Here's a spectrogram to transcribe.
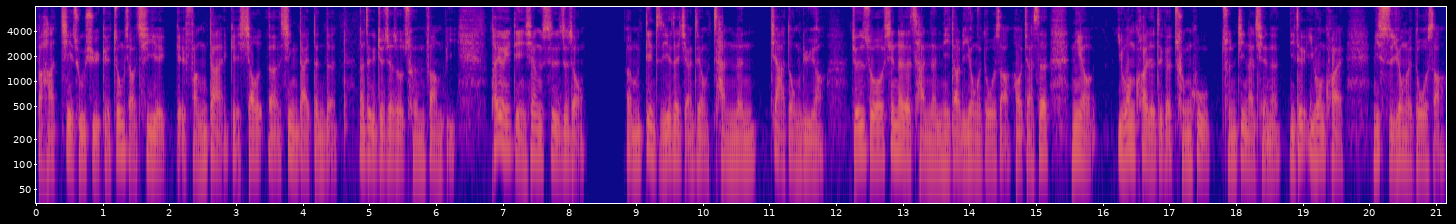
把它借出去给中小企业、给房贷、给消呃信贷等等，那这个就叫做存放比。它有一点像是这种，呃，我们电子业在讲这种产能稼动率啊，就是说现在的产能你到底用了多少？好，假设你有一万块的这个存户存进来钱呢，你这个一万块你使用了多少，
